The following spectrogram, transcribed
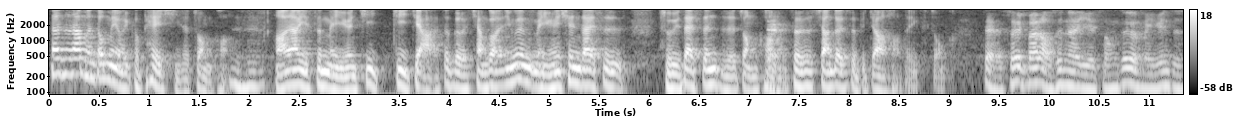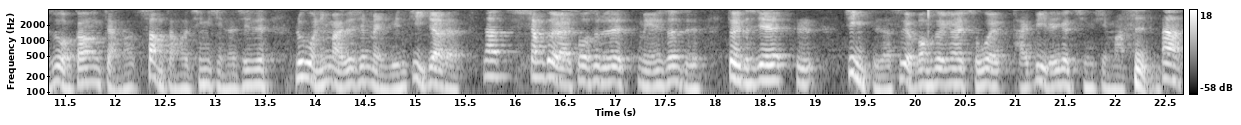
但是他们都没有一个配息的状况，啊，那也是美元计计价这个相关，因为美元现在是属于在升值的状况，这是相对是比较好的一个状况。对，所以白老师呢也从这个美元指数，我刚刚讲了上涨的情形呢，其实如果你买这些美元计价的，那相对来说是不是美元升值对这些净值啊是有帮助？因为赎回台币的一个情形嘛。是。那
